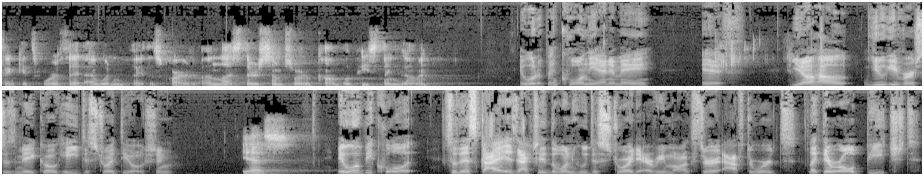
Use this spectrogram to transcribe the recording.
think it's worth it. I wouldn't play this card unless there's some sort of combo piece thing going. It would have been cool in the anime if, you know how Yugi versus Mako, he destroyed the ocean? Yes. It would be cool. So this guy is actually the one who destroyed every monster afterwards. Like they were all beached.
